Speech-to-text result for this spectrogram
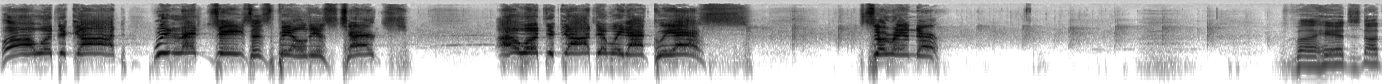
Oh, would to God we let Jesus build his church. I would to God that we'd acquiesce, surrender. My head's not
